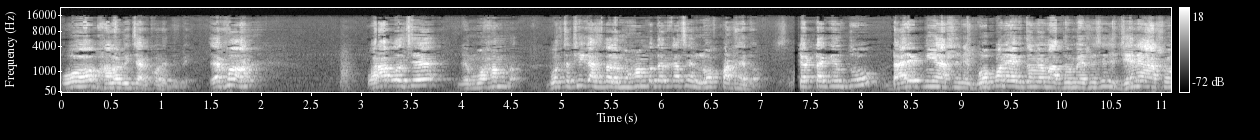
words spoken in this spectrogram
ও ভালো বিচার করে দিবে। এখন ওরা বলছে যে, মোহাম্মদ বলছে, ঠিক আছে, তাহলে মোহাম্মদের কাছে লোক পাঠায় দাও। কিন্তু ডাইরেক্ট নিয়ে আসেনি, গোপনে একজনের মাধ্যমে এসেছে। জেনে আসো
